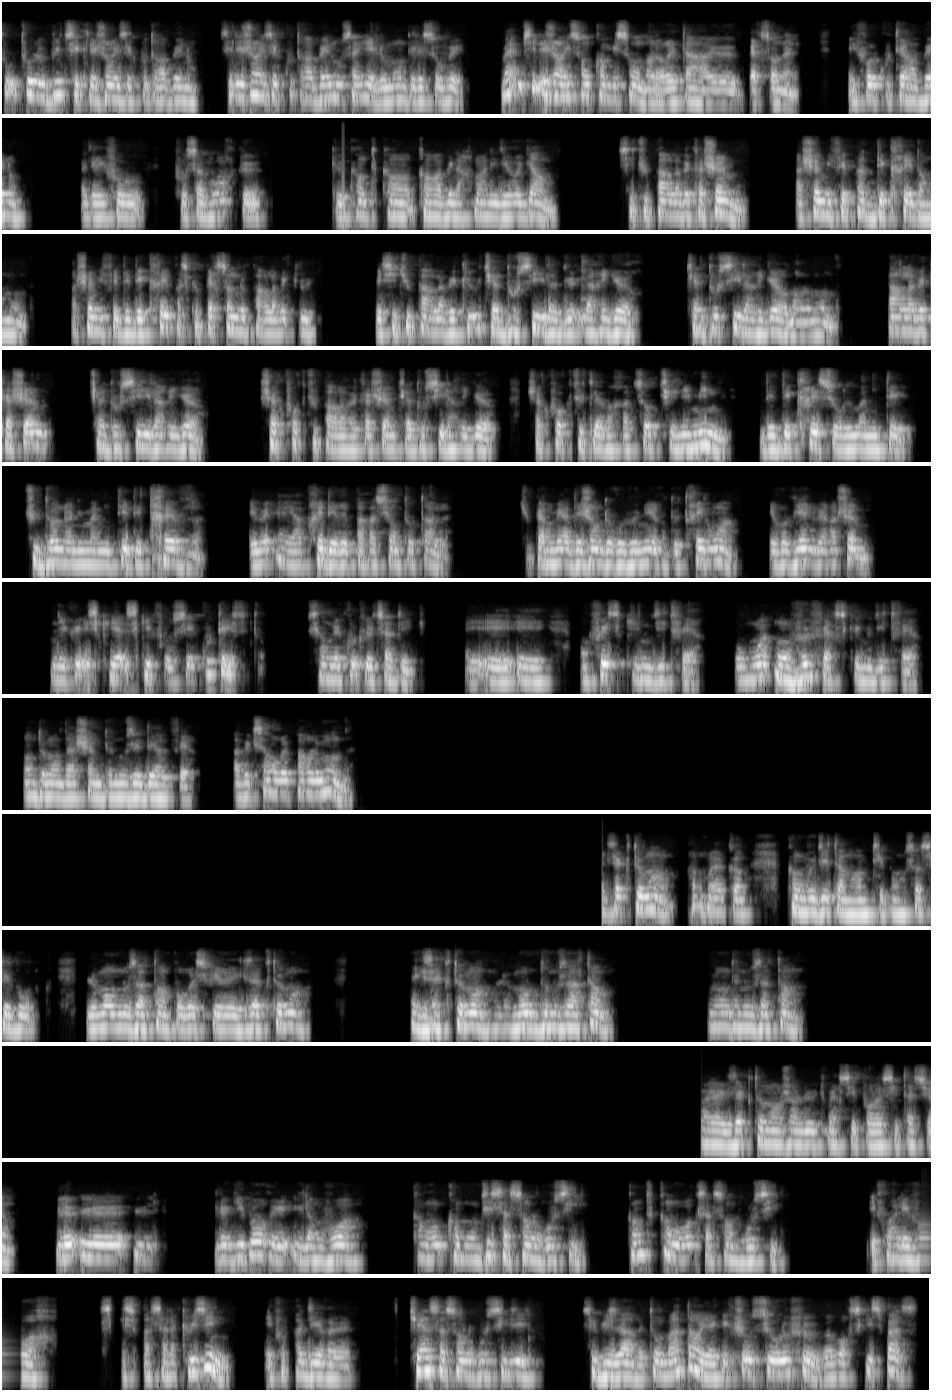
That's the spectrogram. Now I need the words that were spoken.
Tout, tout, le but, c'est que les gens ils écoutent Rabbeinu. Si les gens ils écoutent Rabbeinu, ça y est, le monde il est sauvé. Même si les gens ils sont comme ils sont dans leur état euh, personnel, il faut écouter Rabbeinu. C'est-à-dire il faut, savoir que, que quand, quand, quand Rabbi Nachman il dit regarde, si tu parles avec Hachem, Hachem il fait pas de décret dans le monde. Hachem il fait des décrets parce que personne ne parle avec lui. Mais si tu parles avec lui, tu adoucis la, la rigueur. Tu adoucis la rigueur dans le monde. Parle avec Hachem, tu adoucis la rigueur. Chaque fois que tu parles avec Hachem, tu adoucis la rigueur. Chaque fois que tu te lèves à Chatzot, tu élimines des décrets sur l'humanité. Tu donnes à l'humanité des trêves et, après des réparations totales. Tu permets à des gens de revenir de très loin et reviennent vers Hachem. Ce qu'il faut, c'est écouter. Si on écoute le tzaddik et, et on fait ce qu'il nous dit de faire, au moins on veut faire ce qu'il nous dit de faire. On demande à Hachem de nous aider à le faire. Avec ça, on répare le monde. Exactement. Comme, vous dites à un petit bon, ça c'est beau. Le monde nous attend pour respirer. Exactement. Exactement. Le monde nous attend. Le monde nous attend. Voilà, exactement, Jean-Luc. Merci pour la citation. Le, le, le Gibor, il, envoie, comme, comme on dit, ça sent le roussi. Quand, quand on voit que ça sent le roussi, il faut aller voir ce qui se passe à la cuisine. Il faut pas dire euh, tiens ça sent le roussi, c'est bizarre et tout. Mais attends, il y a quelque chose sur le feu, va voir ce qui se passe.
